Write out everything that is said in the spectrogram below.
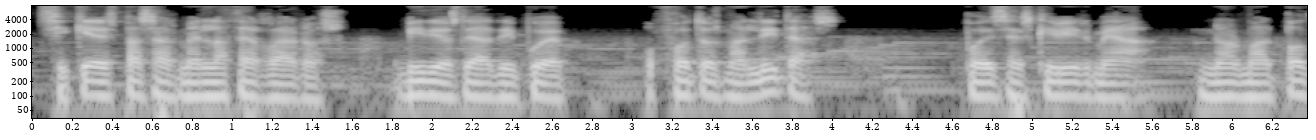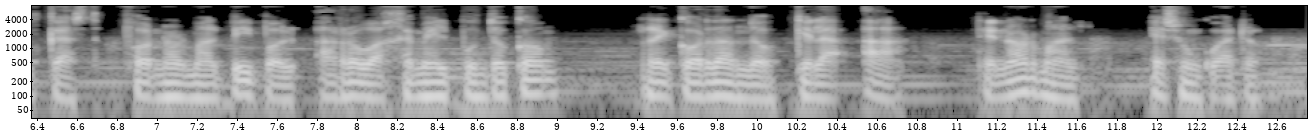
Si quieres pasarme enlaces raros, vídeos de Deep Web o fotos malditas, puedes escribirme a normalpodcastfornormalpeople.com recordando que la A de normal es un 4.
